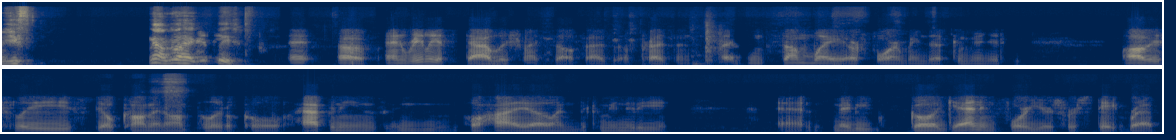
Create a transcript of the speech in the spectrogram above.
you. No, go ahead, really, please. And, oh, and really establish myself as a presence in some way or form in the community. Obviously, still comment on political happenings in Ohio and the community, and maybe go again in four years for state rep.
